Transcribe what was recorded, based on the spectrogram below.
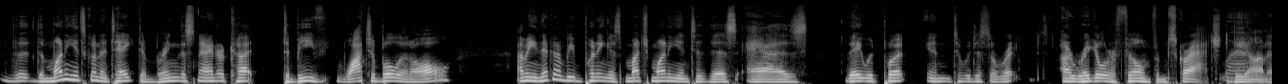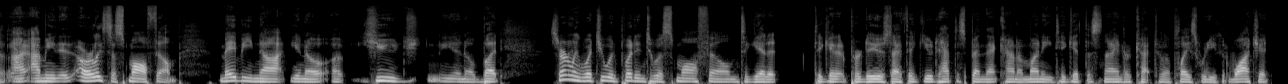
the the money it's going to take to bring the Snyder cut to be watchable at all. I mean, they're going to be putting as much money into this as they would put into just a, re- a regular film from scratch. To be honest, yeah. I, I mean, it- or at least a small film, maybe not you know a huge you know, but certainly what you would put into a small film to get it to get it produced. I think you'd have to spend that kind of money to get the Snyder cut to a place where you could watch it.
